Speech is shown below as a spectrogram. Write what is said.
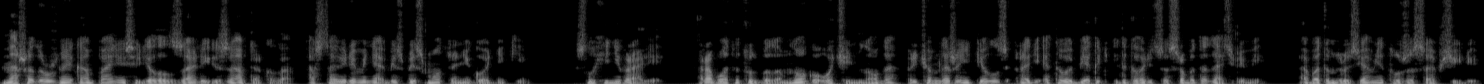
Наша дружная компания сидела в зале и завтракала. Оставили меня без присмотра негодники. Слухи не врали. Работы тут было много, очень много, причем даже не требовалось ради этого бегать и договориться с работодателями. Об этом друзья мне тоже сообщили.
